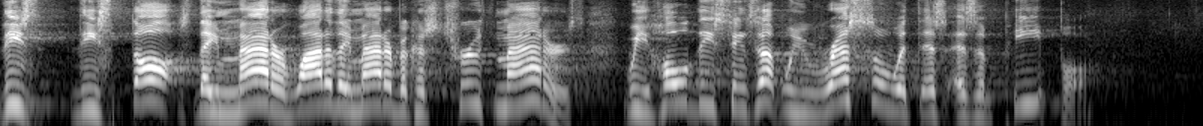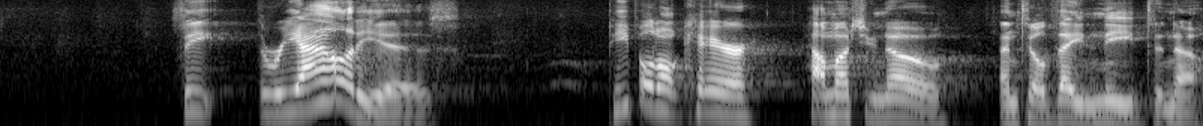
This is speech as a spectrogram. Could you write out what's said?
These, these thoughts, they matter. Why do they matter? Because truth matters. We hold these things up. We wrestle with this as a people. See, the reality is, people don't care how much you know until they need to know.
